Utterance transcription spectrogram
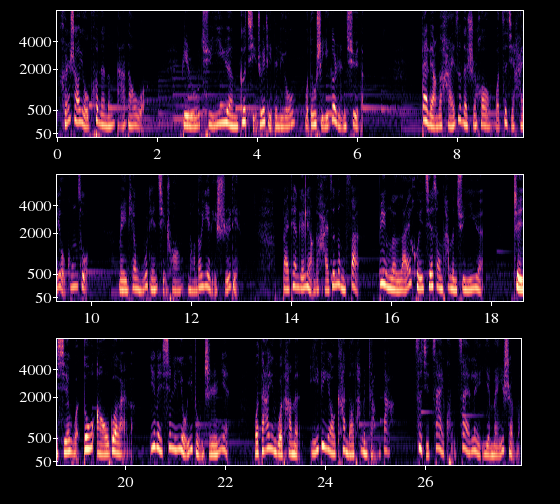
很少有困难能打倒我。比如去医院割脊椎里的瘤，我都是一个人去的。带两个孩子的时候，我自己还有工作，每天五点起床，忙到夜里十点。白天给两个孩子弄饭，病了来回接送他们去医院，这些我都熬过来了。因为心里有一种执念，我答应过他们，一定要看到他们长大，自己再苦再累也没什么。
